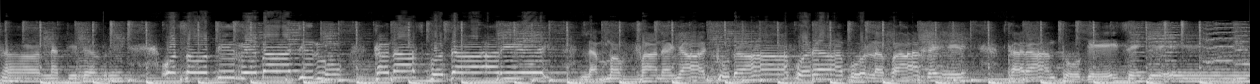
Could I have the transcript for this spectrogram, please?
saan natti dabre osoo tirrebaa jiru kanaas godaa ari'ee lammaffaan nyaachuudhaaf waraa lafaa ka'e taraan toogeesse jee.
